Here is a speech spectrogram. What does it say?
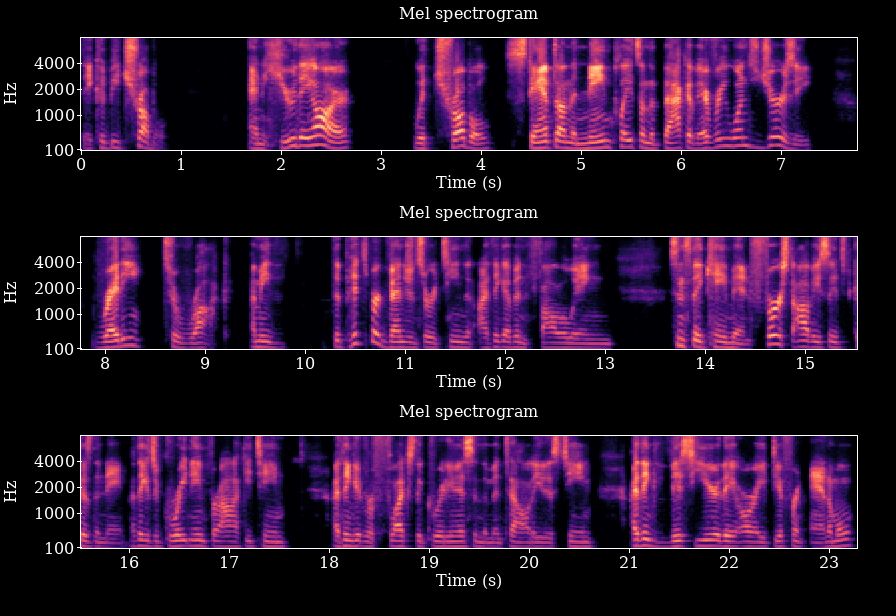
they could be trouble. And here they are with trouble stamped on the nameplates on the back of everyone's jersey, ready to rock. I mean, the Pittsburgh Vengeance are a team that I think I've been following since they came in. First, obviously, it's because the name. I think it's a great name for a hockey team. I think it reflects the grittiness and the mentality of this team. I think this year they are a different animal.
